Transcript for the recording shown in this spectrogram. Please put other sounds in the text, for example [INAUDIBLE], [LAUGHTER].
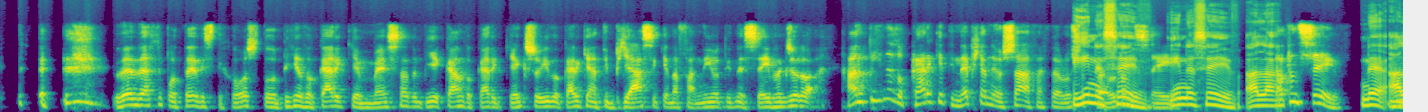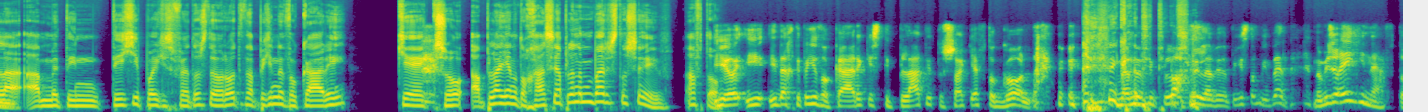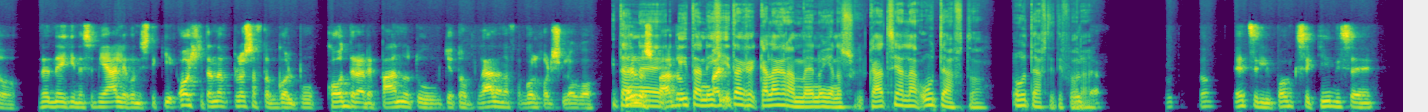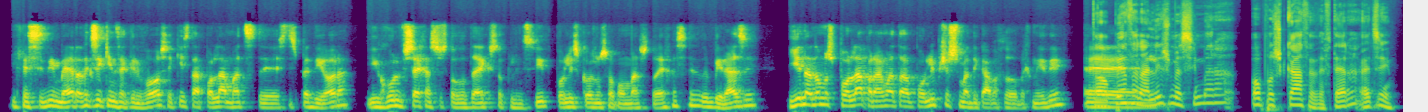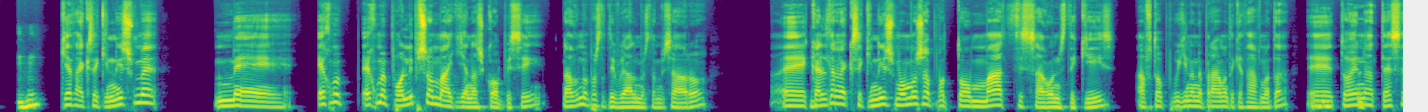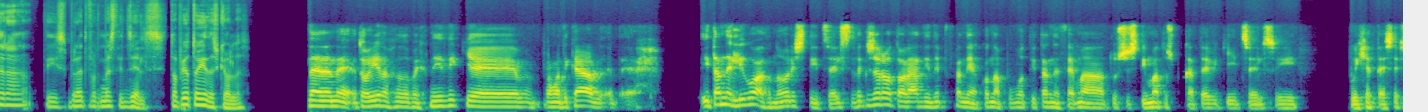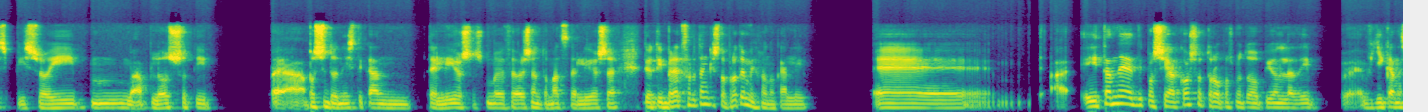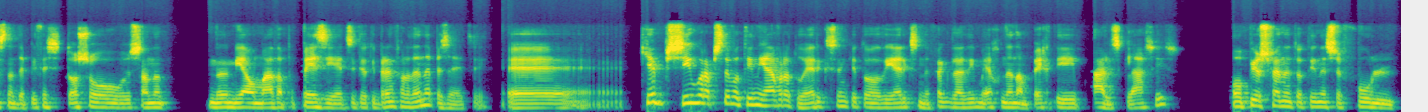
[LAUGHS] δεν έρθει ποτέ δυστυχώς. Το πήγε δοκάρι και μέσα, δεν πήγε καν δοκάρι και έξω ή δοκάρι και να την πιάσει και να φανεί ότι είναι save. Δεν ξέρω. Αν πήγαινε δοκάρι και την έπιανε ο Σά, θα θεωρούσα είναι save. save. Είναι save. Αλλά... Θα ήταν save. Ναι, αλλά με την τύχη που έχεις φέτος θεωρώ ότι θα πήγαινε δοκάρι και έξω, απλά για να το χάσει, απλά να μην πάρεις το save. Αυτό. Ή, ή, ή να χτυπήσει δοκάρι και στην πλάτη του Σάκη αυτό γκολ. [LAUGHS] να είναι διπλό, δηλαδή, να πήγες στο μηδέν. Νομίζω έγινε αυτό. Δεν έγινε σε μια άλλη αγωνιστική. Όχι, ήταν απλώς αυτό το γκολ που κόντραρε πάνω του και το βγάλανε αυτό το γκολ χωρίς λόγο. Ήταν, ε, πάντων, ήταν, πάλι... ήταν καλά γραμμένο για να σου κάτσει, αλλά ούτε αυτό. Ούτε αυτή τη φορά. Ούτε, ούτε αυτό. Έτσι λοιπόν ξεκίνησε η χθεσινή μέρα. Δεν ξεκίνησε ακριβώς. Εκεί στα πολλά μάτια στις 5 ώρα. Η Wolves έχασε στο 86 στο clean sheet. Πολλοί κόσμοι από εμάς το έχασε. Δεν πειράζει. Γίνανε όμως πολλά πράγματα πολύ πιο σημαντικά από αυτό το παιχνίδι. Τα ε... οποία θα αναλύσουμε σήμερα όπως κάθε Δευτέρα, έτσι. Mm-hmm. Και θα ξεκινήσουμε με. Έχουμε, έχουμε πολύ ψωμάκι για ανασκόπηση. Να δούμε πώς θα τη βγάλουμε στο μισάωρο. Ε, καλύτερα να ξεκινήσουμε όμως από το μάτς της αγωνιστικής αυτό που γίνανε πράγματα και θαύματα. Ε, το 1-4 της Bradford μέσα στην Chelsea. Το οποίο το είδες κιόλας. Ναι, ναι, ναι. Το είδα αυτό το παιχνίδι και πραγματικά ε, ε, ήταν λίγο αγνώριστη η Chelsea. Δεν ξέρω τώρα αν είναι επιφανειακό να πούμε ότι ήταν θέμα του συστήματος που κατέβηκε η Chelsea που είχε τέσσερις πίσω ή απλώς ότι ε, αποσυντονίστηκαν τελείως, ας πούμε, θεώρησαν το μάτι τελείωσε. Διότι η Bradford ήταν και στο πρώτο μήχρονο καλή. Ε, ήταν εντυπωσιακός ο τρόπος με τον οποίο δηλαδή, βγήκαν στην αντεπίθεση τόσο σαν να είναι μια ομάδα που παίζει έτσι, διότι η Brentford δεν έπαιζε έτσι. Ε, και σίγουρα πιστεύω ότι είναι η άβρα του Έριξεν και το The Ericsson Effect, δηλαδή έχουν έναν παίχτη άλλης κλάσης, ο οποίος φαίνεται ότι είναι σε full.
